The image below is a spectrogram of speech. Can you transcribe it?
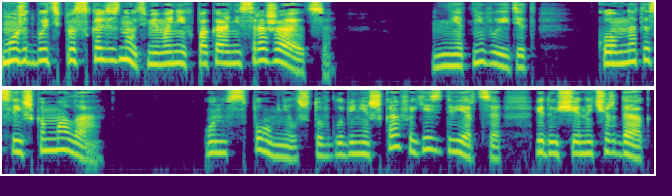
Может быть, проскользнуть мимо них, пока они сражаются. Нет, не выйдет. Комната слишком мала. Он вспомнил, что в глубине шкафа есть дверца, ведущая на чердак,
